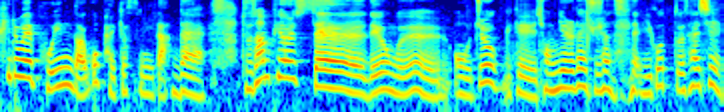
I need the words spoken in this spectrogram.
필요해 보인다고 밝혔습니다. 네, 두산 퓨얼셀 내용을 어, 쭉 이렇게 정리를 해주셨는데 이것도 사실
